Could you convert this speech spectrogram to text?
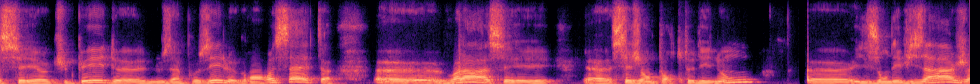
s'est occupé de nous imposer le grand recette. voilà, ces gens portent des noms, ils ont des visages.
